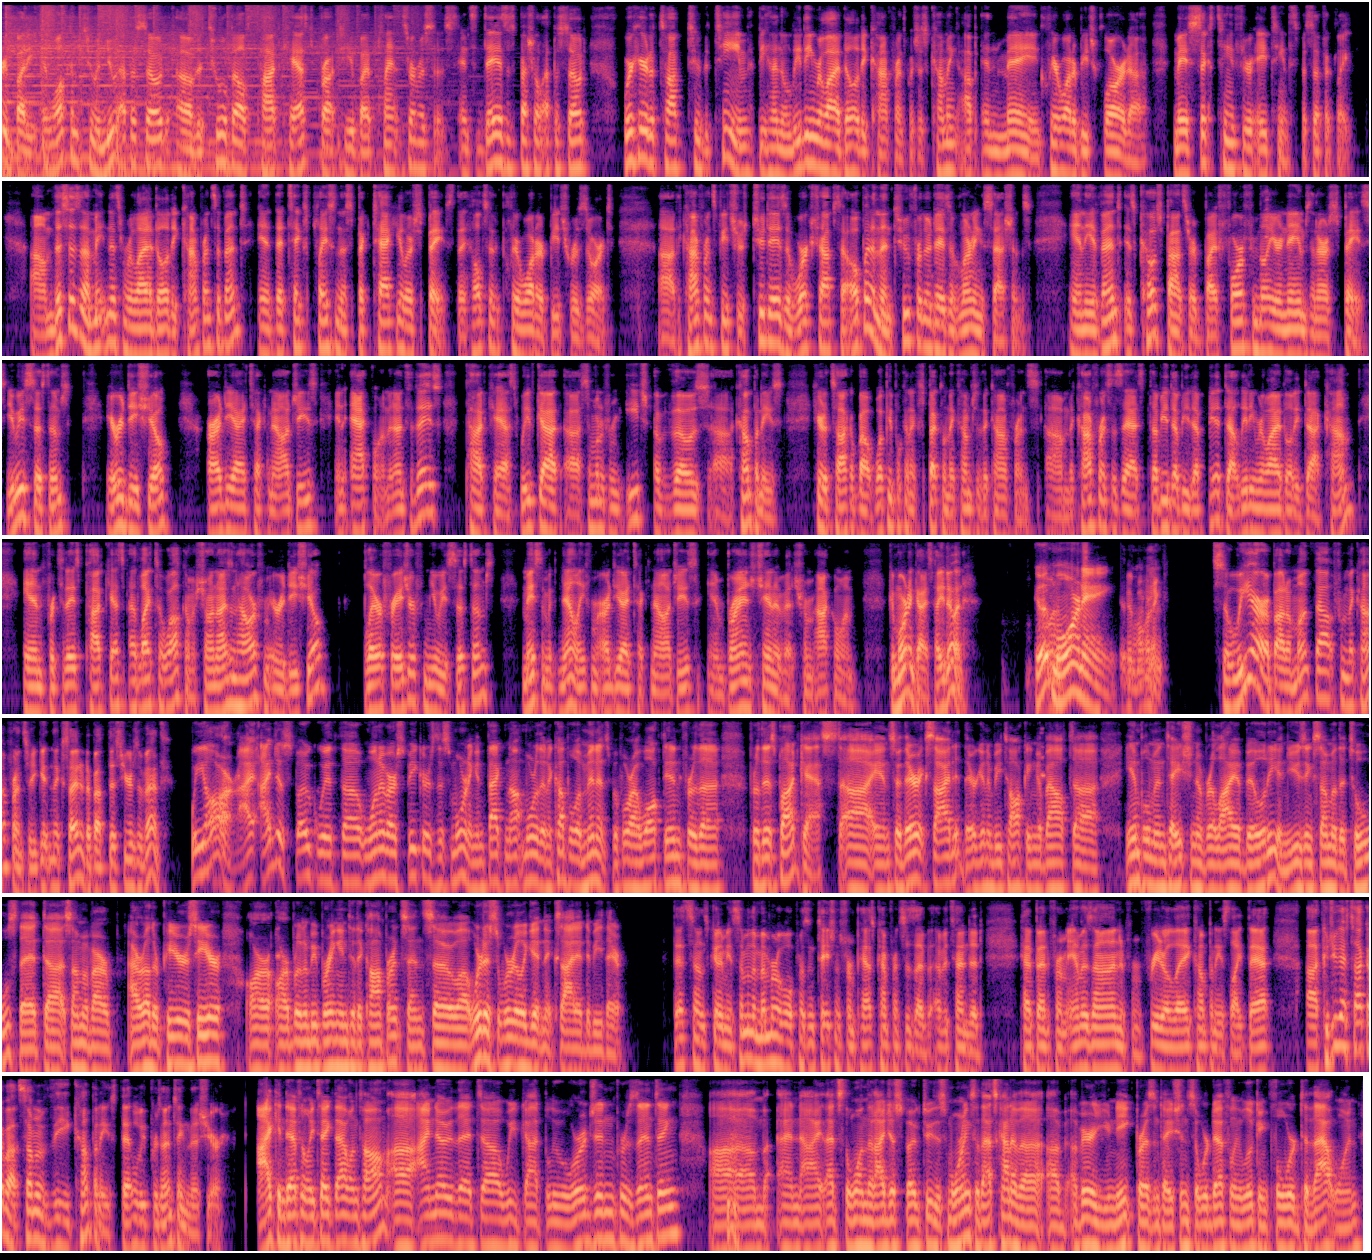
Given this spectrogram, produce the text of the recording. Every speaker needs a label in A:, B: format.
A: Everybody, and welcome to a new episode of the Tool Belt podcast brought to you by Plant Services. And today is a special episode. We're here to talk to the team behind the Leading Reliability Conference, which is coming up in May in Clearwater Beach, Florida, May 16th through 18th specifically. Um, this is a maintenance and reliability conference event that takes place in the spectacular space, the Hilton Clearwater Beach Resort. Uh, the conference features two days of workshops to open and then two further days of learning sessions. And the event is co sponsored by four familiar names in our space UE Systems, Eruditio, RDI Technologies, and ACOEM. And on today's podcast, we've got uh, someone from each of those uh, companies here to talk about what people can expect when they come to the conference. Um, the conference is at www.leadingreliability.com. And for today's podcast, I'd like to welcome Shon Isenhour from Eruditio, Blair Fraser from UE Systems, Mason McNally from RDI Technologies, and Brian Shanovich from ACOEM. Good morning, guys. How you doing?
B: Good morning.
C: Good morning.
A: So we are about a month out from the conference. Are you getting excited about this year's event?
B: We are. I, I just spoke with uh, one of our speakers this morning. In fact, not more than a couple of minutes before I walked in for the for this podcast. Uh, and so they're excited. They're going to be talking about uh, implementation of reliability and using some of the tools that uh, some of our our other peers here are are going to be bringing to the conference. And so uh, we're just we're really getting excited to be there.
A: That sounds good. I mean, some of the memorable presentations from past conferences I've, I've attended have been from Amazon and from Frito Lay, companies like that. Uh, could you guys talk about some of the companies that will be presenting this year?
B: I can definitely take that one, Tom. Uh, I know that uh, we've got Blue Origin presenting, um, and I that's the one that I just spoke to this morning. So that's kind of a, a, a very unique presentation. So we're definitely looking forward to that one.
